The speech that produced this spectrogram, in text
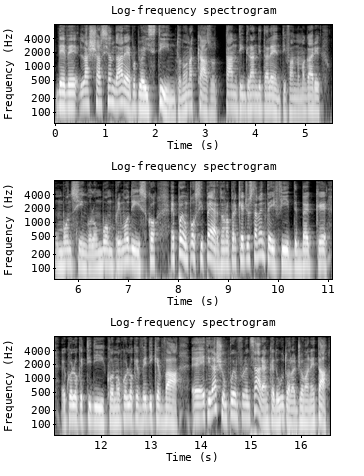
deve lasciarsi andare proprio a istinto, non a caso tanti grandi talenti fanno magari un buon singolo, un buon primo disco e poi un po' si perdono perché giustamente i feedback, eh, quello che ti dicono, quello che vedi che va eh, e ti lasci un po' influenzare anche dovuto alla giovane età.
